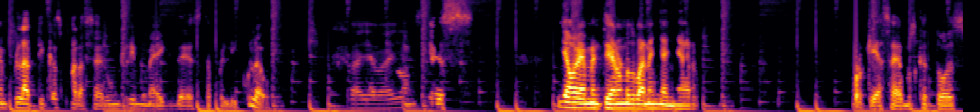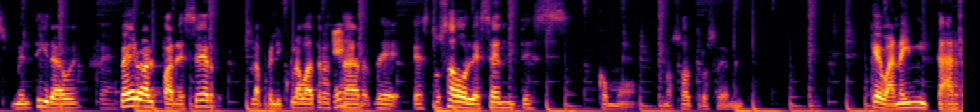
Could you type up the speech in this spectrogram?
en pláticas para hacer un remake de esta película. güey. Vaya, vaya. Entonces, ya obviamente ya no nos van a engañar. Porque ya sabemos que todo es mentira, güey. Sí. Pero al parecer, la película va a tratar de estos adolescentes, como nosotros, obviamente, que van a imitar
